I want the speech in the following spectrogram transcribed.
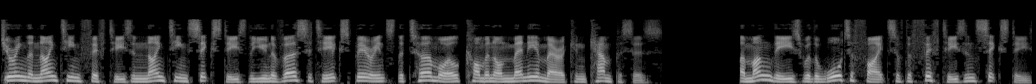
During the 1950s and 1960s the university experienced the turmoil common on many American campuses. Among these were the water fights of the 50s and 60s.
